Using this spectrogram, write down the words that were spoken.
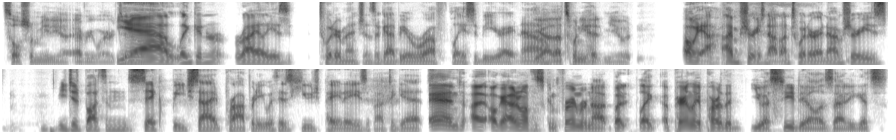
social media everywhere. too. yeah, Lincoln Riley's Twitter mentions have got to be a rough place to be right now. yeah, that's when you hit mute. Oh yeah, I'm sure he's not on Twitter right now. I'm sure he's he just bought some sick beachside property with his huge payday he's about to get. And I okay, I don't know if this is confirmed or not, but like apparently a part of the USC deal is that he gets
